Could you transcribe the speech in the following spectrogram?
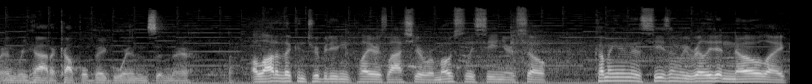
and we had a couple big wins in there. A lot of the contributing players last year were mostly seniors, so coming into the season we really didn't know like,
